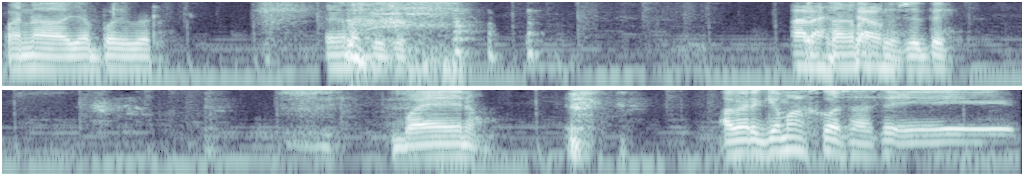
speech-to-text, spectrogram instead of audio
Pues nada, ya podéis ver. Es gracioso. Hala, Está chao. graciosete. Bueno. A ver, ¿qué más cosas? Eh,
